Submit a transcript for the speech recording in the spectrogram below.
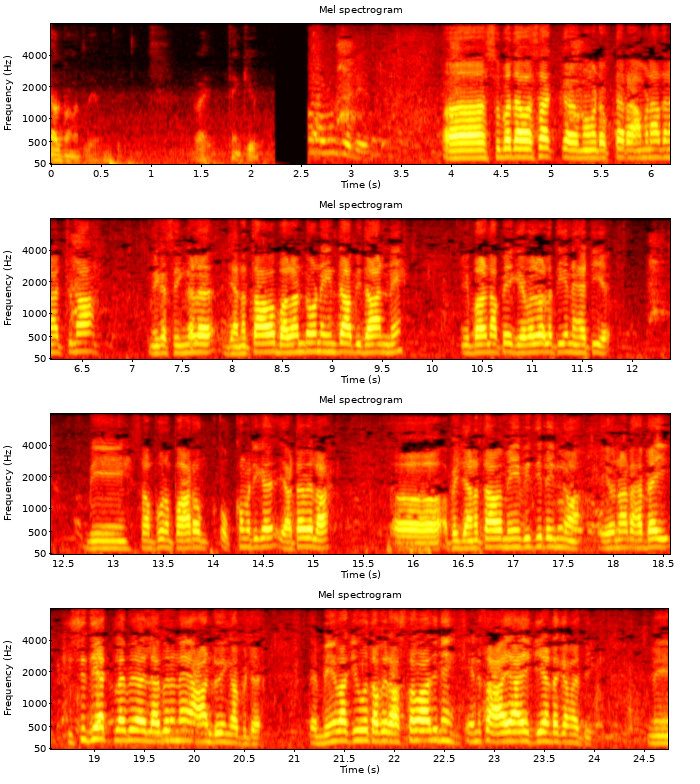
யாழ்ப்பாணத்தில் இருந்து. right. Thank you. Uh, සුබ දවසක් uh, මම ඩොක්ටර් රාමනාථ නච්චුනා මේක සිංහල ජනතාව බලන්න ඕන හින්දා අපි දාන්නේ. මේ බලන්න අපේ ගෙවල් වල තියෙන හැටිය. මේ සම්පූර්ණ පාර ඔක්කොම ටික යට වෙලා uh, අපේ ජනතාව මේ විදිහට ඉන්නවා. ඒ වුණාට හැබැයි කිසි දෙයක් ලැබෙලා ලැබෙන්නේ නැහැ ආණ්ඩුවෙන් අපිට. දැන් මේවා කිව්වොත් අපි රස්තවාදීනේ. ඒ නිසා ආය ආය කියන්න කැමති. මේ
